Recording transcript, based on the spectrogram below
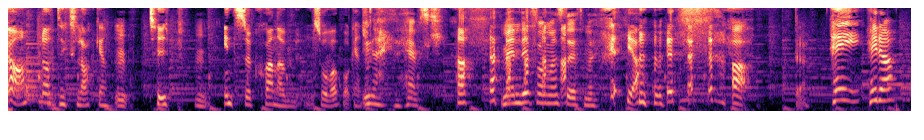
Ja, latexlakan. Mm. Typ. Inte så sköna att sova på kanske. Nej, hemskt. Men det får man stå ut med. ja. Ja, bra. Hej! Hej då!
